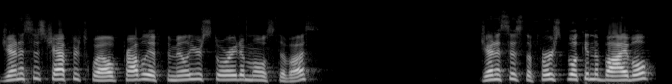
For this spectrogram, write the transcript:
Genesis chapter 12, probably a familiar story to most of us. Genesis, the first book in the Bible,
